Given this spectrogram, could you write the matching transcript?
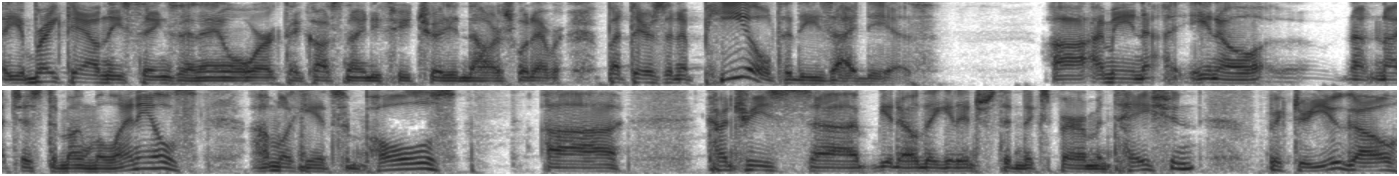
you break down these things and they don't work. They cost $93 trillion, whatever. But there's an appeal to these ideas. Uh, I mean, you know, not not just among millennials. I'm looking at some polls. Uh, countries, uh, you know, they get interested in experimentation. Victor Hugo,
